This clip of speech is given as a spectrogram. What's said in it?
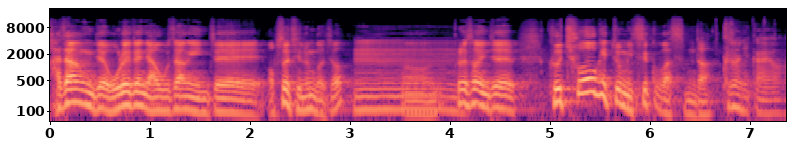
가장 이제 오래된 야구장이 이제 없어지는 거죠. 음. 어, 그래서 이제 그 추억이 좀 있을 것 같습니다. 그러니까요.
